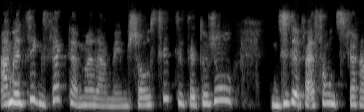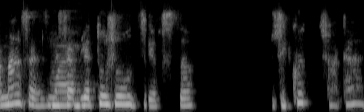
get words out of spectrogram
Elle m'a dit exactement la même chose. Tu c'était toujours dit de façon différemment, ça me semblait toujours dire ça. J'écoute, j'entends,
